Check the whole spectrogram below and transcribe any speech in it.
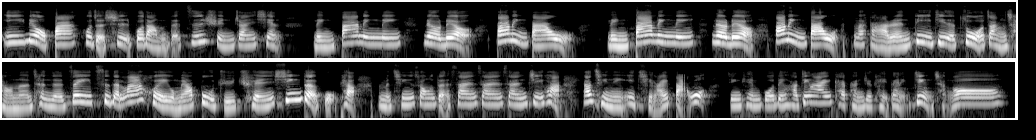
一六八，或者是拨打我们的咨询专线零八零零六六八零八五。零八零零六六八零八五。那么法人第一季的做账潮呢，趁着这一次的拉回，我们要布局全新的股票。那么轻松的三三三计划，邀请您一起来把握。今天拨电话进来，开盘就可以带你进场哦。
